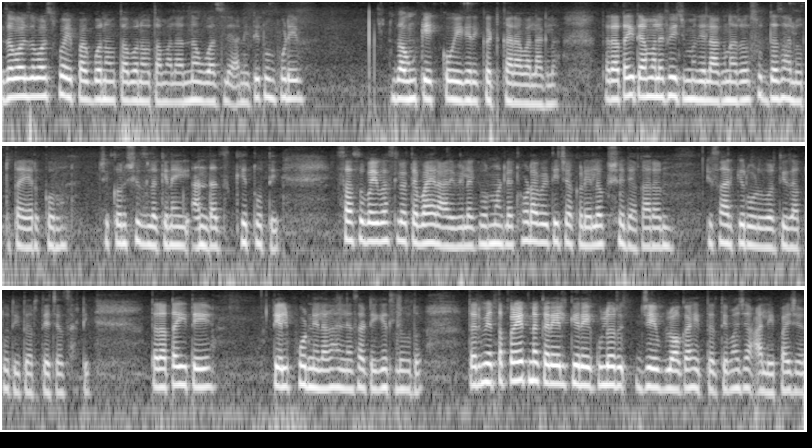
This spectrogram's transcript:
जवळजवळ स्वयंपाक बनवता बनवता मला नऊ वाजले आणि तिथून पुढे जाऊन केक वगैरे कट करावा लागला. तर आता इथे आम्हाला व्हेजमध्ये लागणारं सुद्धा झालं होतं तयार करून. चिकन शिजलं की नाही अंदाज घेत होते. सासूबाई बसल्या होत्या बाहेर आरवीला घेऊन म्हटलं थोडा वेळ तिच्याकडे लक्ष द्या कारण ती सारखी रोडवरती जात होती तर त्याच्यासाठी. तर आता इथे तेल फोडणीला घालण्यासाठी घेतलं होतं. तर मी आता प्रयत्न करेल की रेग्युलर जे ब्लॉग आहेत तर ते माझे आले पाहिजे.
